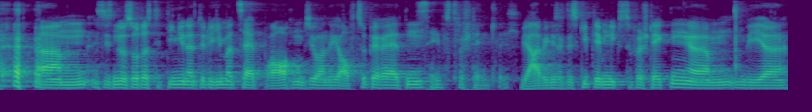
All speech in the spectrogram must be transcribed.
ähm, es ist nur so, dass die Dinge natürlich immer Zeit brauchen, um sie ordentlich aufzubereiten. Selbstverständlich. Ja, wie gesagt, es gibt eben nichts zu verstecken. Ähm, wir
